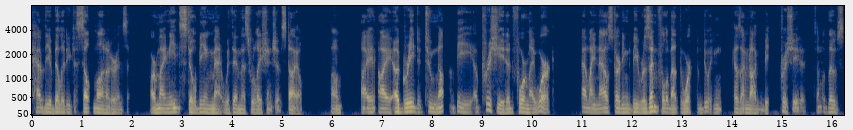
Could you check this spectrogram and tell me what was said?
have the ability to self monitor and say, are my needs still being met within this relationship style? Um, I, I agreed to not be appreciated for my work am I now starting to be resentful about the work I'm doing because I'm not being appreciated? Some of those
